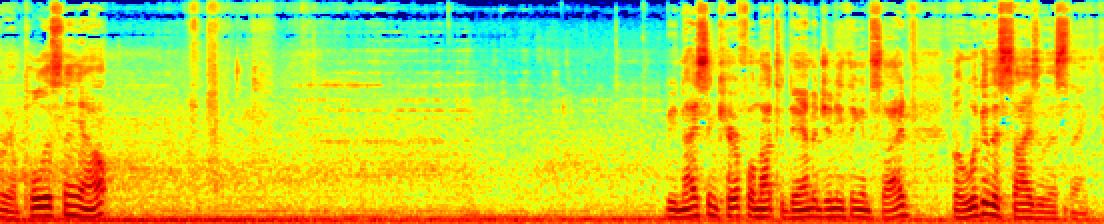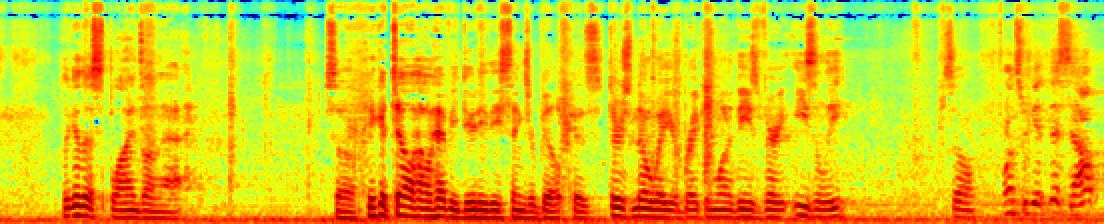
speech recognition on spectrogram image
So we're gonna pull this thing out. Be nice and careful not to damage anything inside, but look at the size of this thing. Look at the splines on that. So you could tell how heavy duty these things are built because there's no way you're breaking one of these very easily. So once we get this out,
